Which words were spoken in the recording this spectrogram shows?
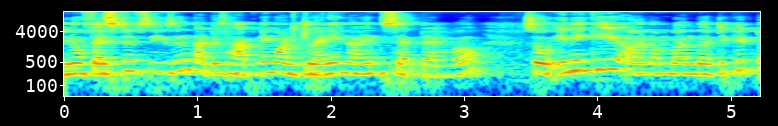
யூனோ ஃபெஸ்டிவ் சீசன் தட் இஸ் ஹேப்பனிங் ஆன் டுவெண்ட்டி நைன்த் செப்டம்பர் ஸோ இன்னைக்கு uh, நம்ம அந்த டிக்கெட்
